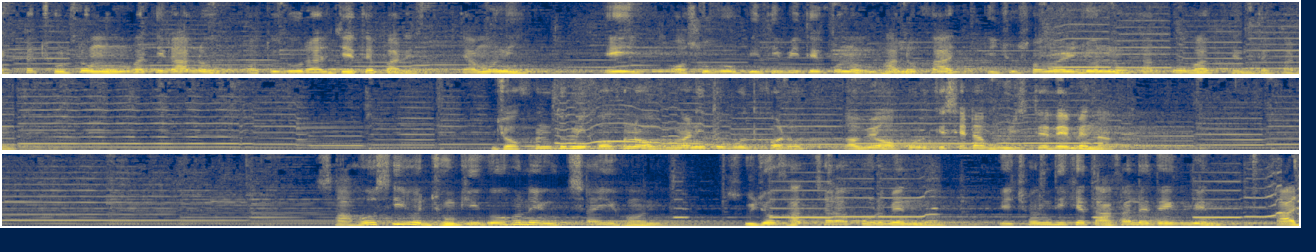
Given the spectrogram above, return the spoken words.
একটা ছোট মোমবাতির আলো অতদূর আর যেতে পারে তেমনই এই অশুভ পৃথিবীতে কোনো ভালো কাজ কিছু সময়ের জন্য তার প্রভাব ফেলতে পারে। যখন তুমি কখনো অপমানিত বোধ করো, তবে অপরকে সেটা বুঝতে দেবে না। সাহসী ও ঝুঁকি গ্রহণে উৎসাহী হন। সুযোগ হাতছাড়া করবেন না। পেছন দিকে তাকালে দেখবেন কাজ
